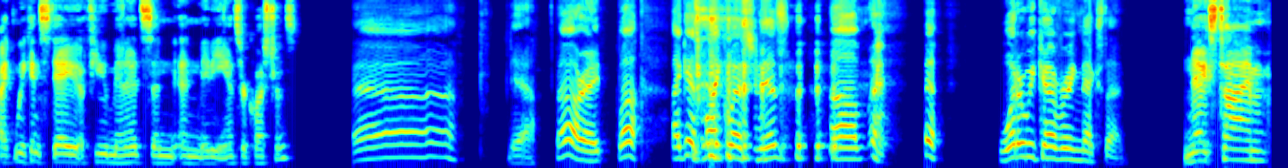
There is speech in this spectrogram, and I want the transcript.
I, we can stay a few minutes and and maybe answer questions. Uh, yeah. All right. Well, I guess my question is, um, what are we covering next time? Next time,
